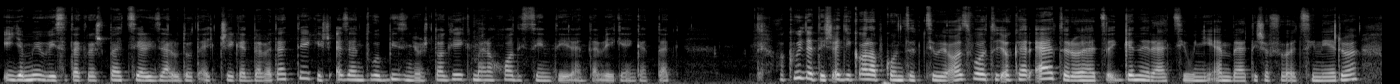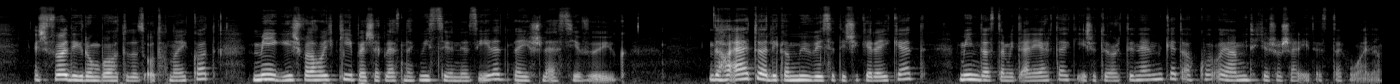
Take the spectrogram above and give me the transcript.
így a művészetekre specializálódott egységet bevetették, és ezentúl bizonyos tagék már a hadi szintéren tevékenykedtek. A küldetés egyik alapkoncepciója az volt, hogy akár eltörölhetsz egy generációnyi embert is a föld színéről, és földig rombolhatod az otthonaikat, mégis valahogy képesek lesznek visszajönni az életbe, és lesz jövőjük. De ha eltörlik a művészeti sikereiket, mindazt, amit elértek, és a történelmüket, akkor olyan, mintha sosem léteztek volna.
